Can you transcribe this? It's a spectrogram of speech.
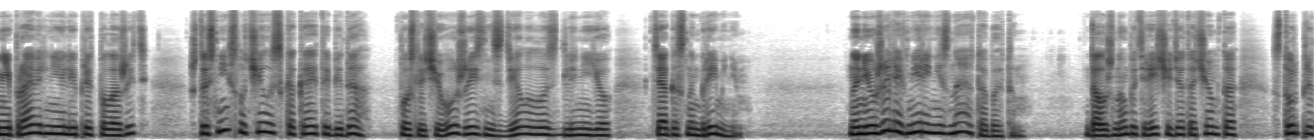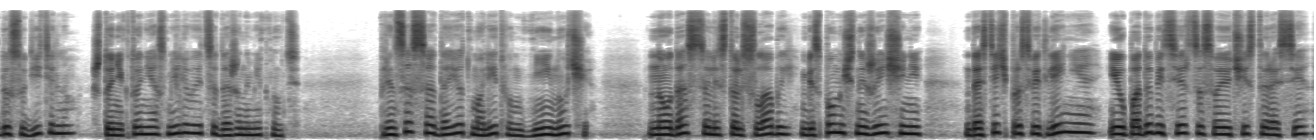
Неправильнее ли предположить, что с ней случилась какая-то беда, после чего жизнь сделалась для нее тягостным бременем? Но неужели в мире не знают об этом? Должно быть, речь идет о чем-то столь предосудительном, что никто не осмеливается даже намекнуть. Принцесса отдает молитвам дни и ночи, но удастся ли столь слабой, беспомощной женщине достичь просветления и уподобить сердце свое чистой росе,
